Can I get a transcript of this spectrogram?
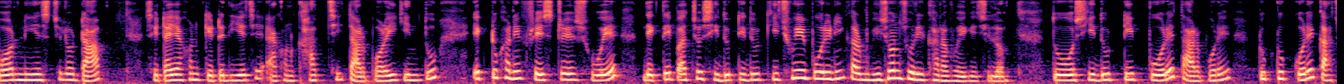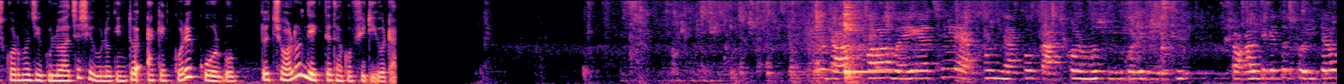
বর নিয়ে এসেছিল ডাব, সেটাই এখন কেটে দিয়েছে, এখন খাচ্ছি। তারপরেই কিন্তু একটুখানি ফ্রেশ ট্রেশ হয়ে দেখতেই পাচ্ছ সিঁদুর টিঁদুর কিছুই পরিনি, কারণ ভীষণ শরীর খারাপ হয়ে গেছিল। তো সিঁদুর টিপ পরে তারপরে টুকটুক করে কাজকর্ম যেগুলো আছে সেগুলো কিন্তু এক এক করে করব। তো চলো দেখতে থাকো ভিডিওটা তো ডাল খাওয়া হয়ে গেছে এখন দেখো কাজকর্ম শুরু করে দিয়েছি। সকাল থেকে তো শরীরটাও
